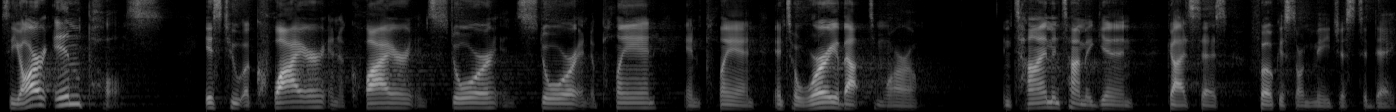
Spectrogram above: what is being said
See, our impulse is to acquire and acquire and store and store and to plan and plan and to worry about tomorrow. And time and time again, God says, focus on me just today.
